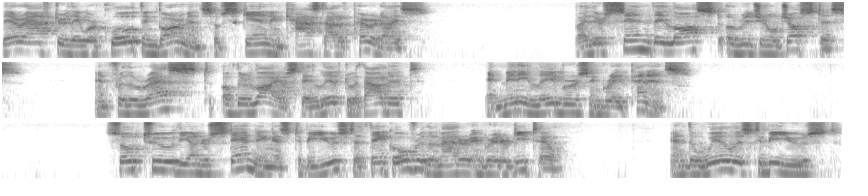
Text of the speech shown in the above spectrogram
Thereafter they were clothed in garments of skin and cast out of paradise. By their sin they lost original justice, and for the rest of their lives they lived without it and many labors and great penance so too the understanding is to be used to think over the matter in greater detail. And the will is to be used,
